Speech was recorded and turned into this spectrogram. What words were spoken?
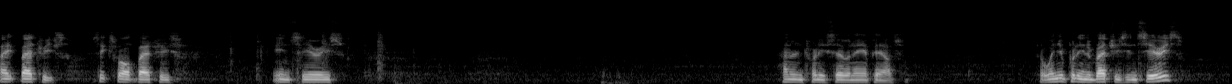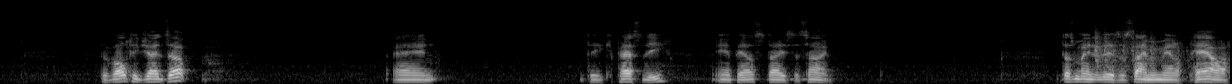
Eight batteries, six volt batteries in series. 127 amp hours. So when you're putting the batteries in series, the voltage adds up and the capacity, amp hours, stays the same. Doesn't mean that there's the same amount of power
